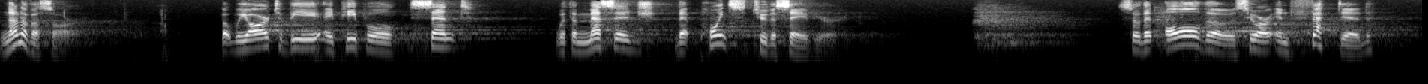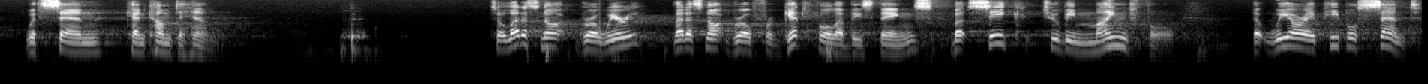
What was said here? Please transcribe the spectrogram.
None of us are. But we are to be a people sent with a message that points to the Savior, so that all those who are infected with sin can come to Him. So let us not grow weary. Let us not grow forgetful of these things, but seek to be mindful that we are a people sent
